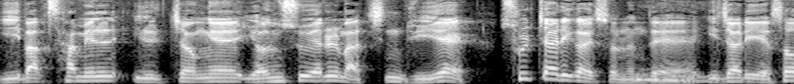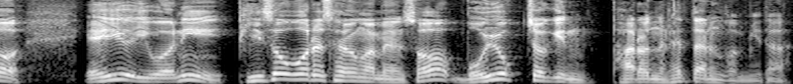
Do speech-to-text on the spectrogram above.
2박 3일 일정의 연수회를 마친 뒤에 술자리가 있었는데 이 자리에서 A 의원이 비속어를 사용하면서 모욕적인 발언을 했다는 겁니다.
